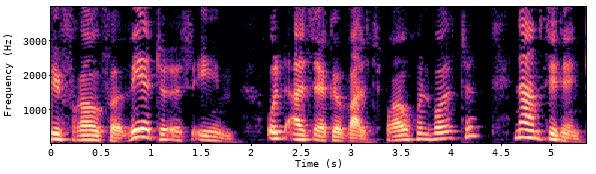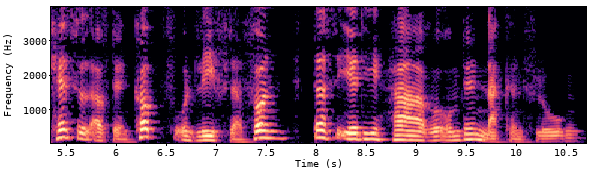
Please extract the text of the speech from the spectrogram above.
Die Frau verwehrte es ihm, und als er Gewalt brauchen wollte, nahm sie den Kessel auf den Kopf und lief davon, dass ihr die Haare um den Nacken flogen.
